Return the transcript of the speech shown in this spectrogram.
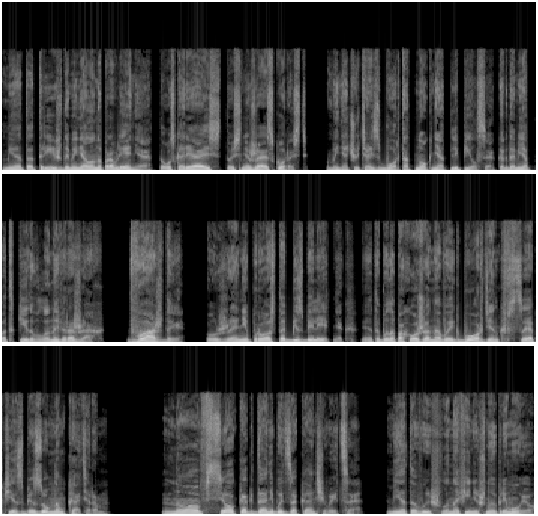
Мета трижды меняла направление, то ускоряясь, то снижая скорость. У меня чуть айсборд от ног не отлепился, когда меня подкидывало на виражах. Дважды! Уже не просто безбилетник. Это было похоже на вейкбординг в сцепке с безумным катером. Но все когда-нибудь заканчивается. Мета вышла на финишную прямую.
